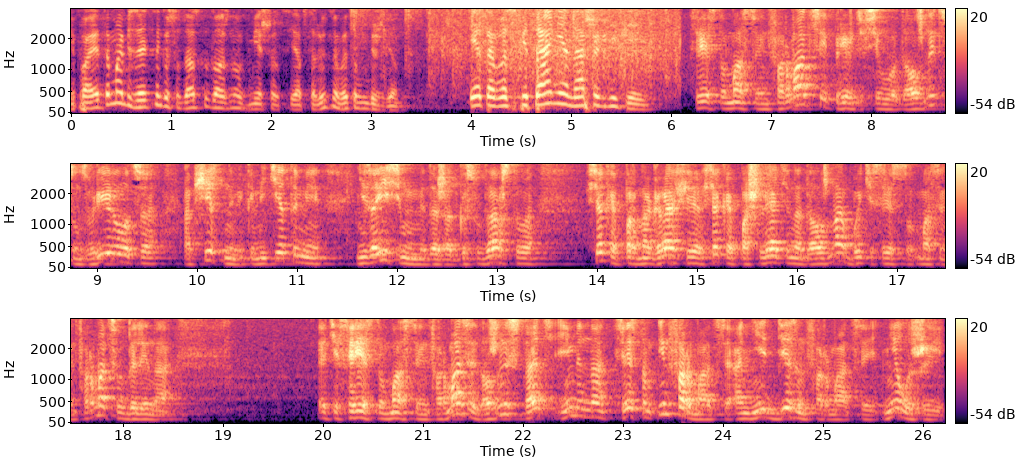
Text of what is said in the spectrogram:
И поэтому обязательно государство должно вмешиваться. Я абсолютно в этом убежден. Это воспитание наших детей. Средства массовой информации, прежде всего, должны цензурироваться общественными комитетами, независимыми даже от государства. Всякая порнография, всякая пошлятина должна быть из средств массовой информации удалена. Эти средства массовой информации должны стать именно средством информации, а не дезинформации, не лжи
